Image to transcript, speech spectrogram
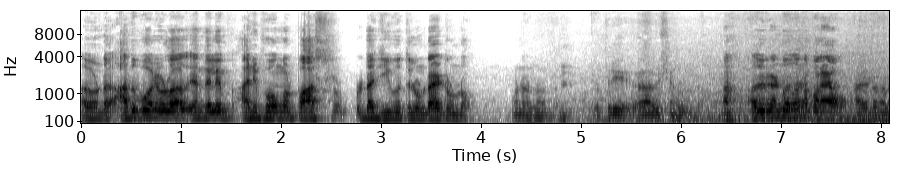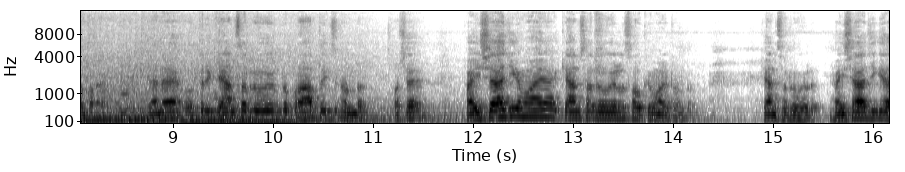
അതുകൊണ്ട് അതുപോലെയുള്ള എന്തെങ്കിലും അനുഭവങ്ങൾ പാസ്റ്ററുടെ ജീവിതത്തിൽ ഉണ്ടായിട്ടുണ്ടോ? ഉണ്ട് ഉണ്ട് ഉണ്ട്. ഒത്തിരി ആവശ്യങ്ങളുണ്ട്. അത് രണ്ടു മൂന്നെണ്ണം പറയാമോ? അതായിട്ടൊന്നും പറയാം. ഞാൻ ഒത്തിരി ക്യാൻസർ രോഗികൾക്ക് പ്രാർത്ഥിച്ചിട്ടുണ്ട്. പക്ഷേ പൈശാചികമായ ക്യാൻസർ രോഗികൾ സൗഖ്യമായിട്ടുണ്ട്. ക്യാൻസർ രോഗികൾ പൈശാചിക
